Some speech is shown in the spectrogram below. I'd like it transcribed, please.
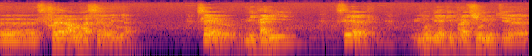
е, сферам населення. Це лікарі, це люди, які працюють е,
